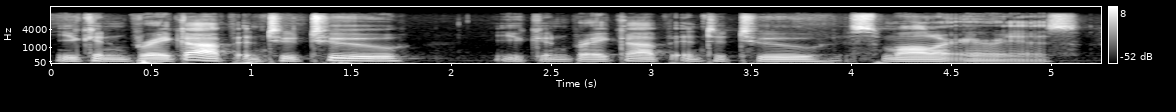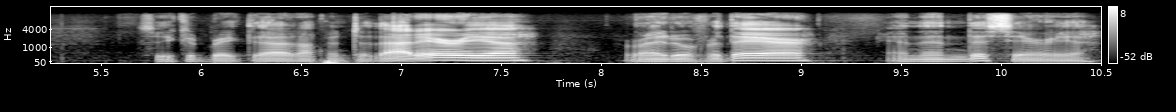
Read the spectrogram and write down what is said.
you can break up into two. You can break up into two smaller areas. So you could break that up into that area, right over there, and then this area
